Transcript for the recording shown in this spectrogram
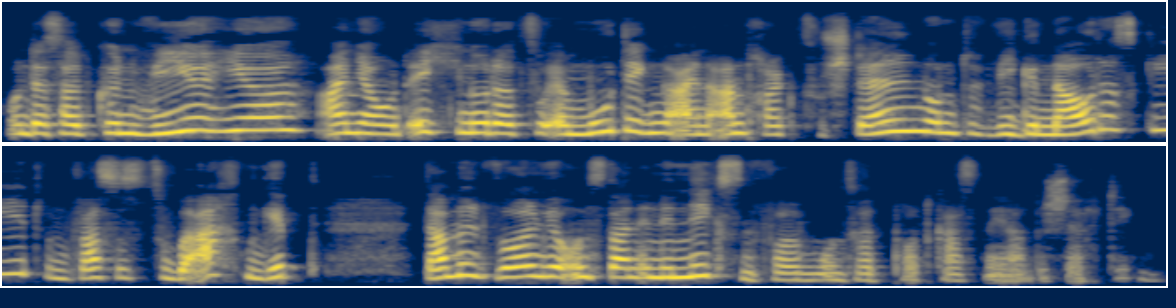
Und deshalb können wir hier, Anja und ich, nur dazu ermutigen, einen Antrag zu stellen und wie genau das geht und was es zu beachten gibt. Damit wollen wir uns dann in den nächsten Folgen unseres Podcasts näher beschäftigen.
